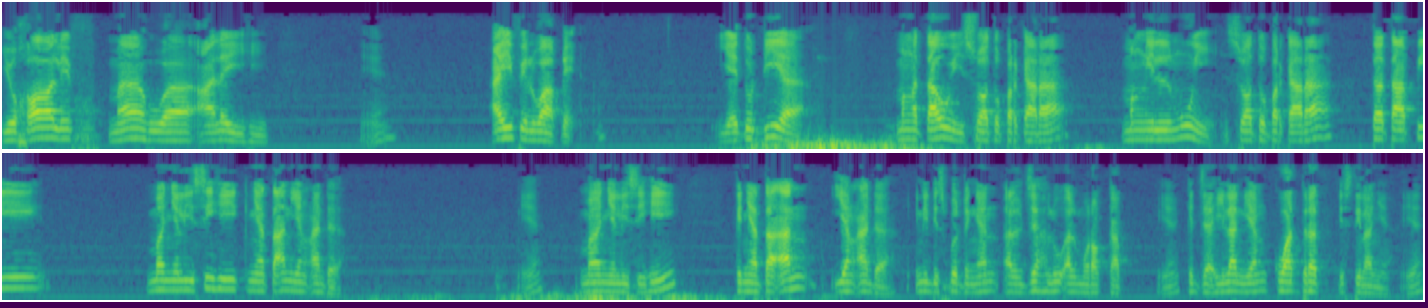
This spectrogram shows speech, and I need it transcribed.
yukhalif ma huwa alaihi. Ya. Ai fil waqi. Yaitu dia mengetahui suatu perkara mengilmui suatu perkara tetapi menyelisihi kenyataan yang ada. Ya. Menyelisihi kenyataan yang ada. Ini disebut dengan al-jahlu al-murakkab ya kejahilan yang kuadrat istilahnya ya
